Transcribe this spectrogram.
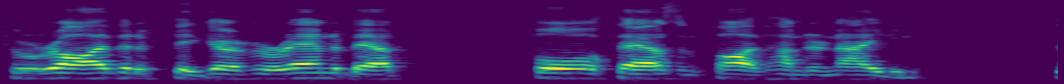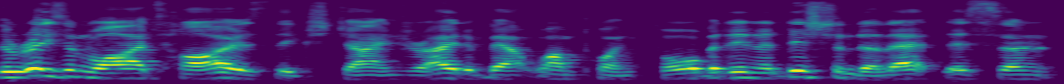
to arrive at a figure of around about 4,580. The reason why it's high is the exchange rate, about 1.4. But in addition to that, there's some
